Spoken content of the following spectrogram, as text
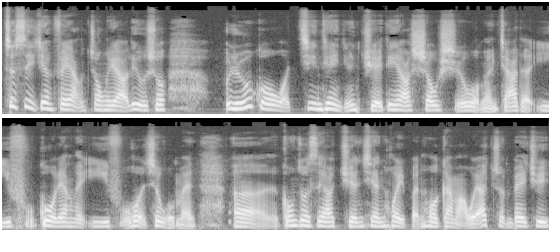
这是一件非常重要。例如说。如果我今天已经决定要收拾我们家的衣服，过量的衣服，或者是我们呃工作室要捐献绘本或干嘛，我要准备去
